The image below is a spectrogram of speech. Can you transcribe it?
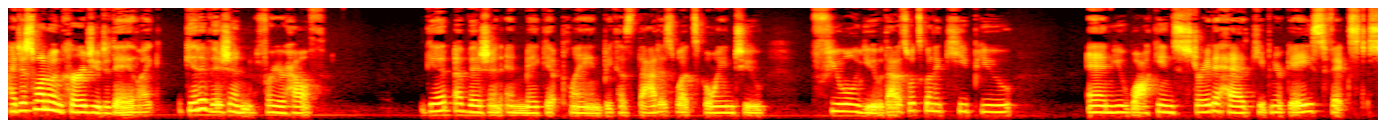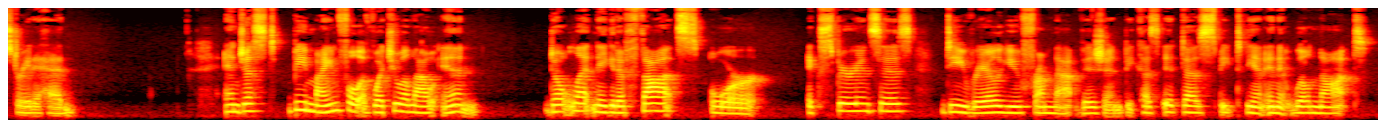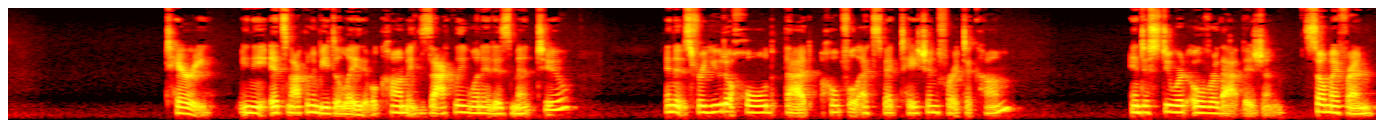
I just want to encourage you today like, get a vision for your health. Get a vision and make it plain because that is what's going to fuel you. That is what's going to keep you and you walking straight ahead, keeping your gaze fixed straight ahead. And just be mindful of what you allow in. Don't let negative thoughts or experiences derail you from that vision because it does speak to the end and it will not tarry, meaning it's not going to be delayed. It will come exactly when it is meant to. And it's for you to hold that hopeful expectation for it to come and to steward over that vision. So, my friend,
